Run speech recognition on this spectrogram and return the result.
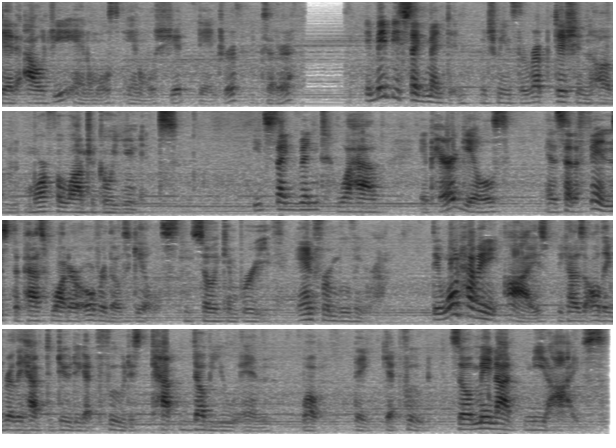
dead algae, animals, animal shit, dandruff, etc. It may be segmented, which means the repetition of morphological units. Each segment will have a pair of gills and a set of fins to pass water over those gills so it can breathe, and for moving around. They won't have any eyes because all they really have to do to get food is tap W and, well, they get food. So it may not need eyes.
